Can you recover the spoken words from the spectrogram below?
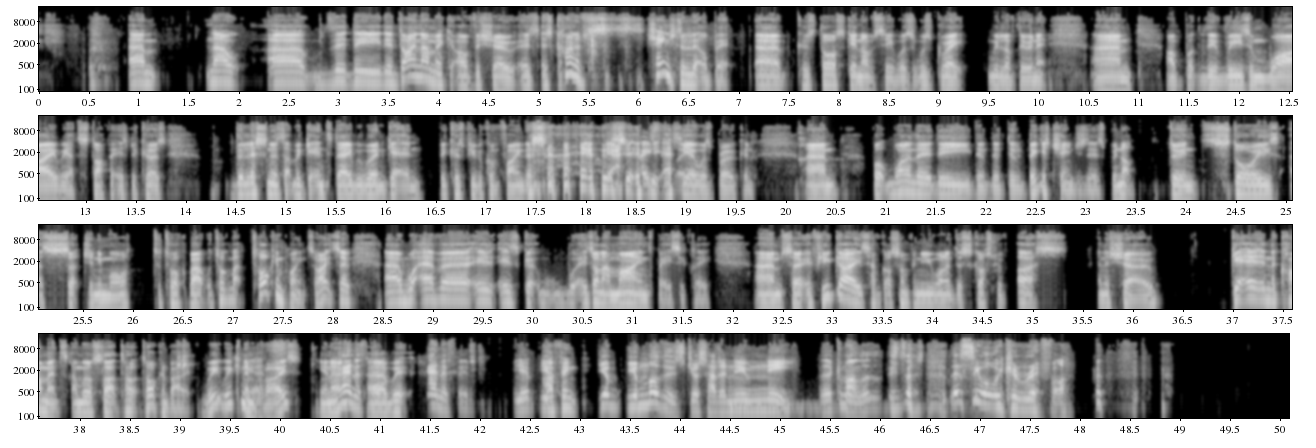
Um, now, uh, the, the the dynamic of the show is is kind of s- changed a little bit because Thorskin obviously was was great. We love doing it. Um, uh, but the reason why we had to stop it is because the listeners that we're getting today we weren't getting because people couldn't find us. was, Yeah, the. SEO was broken. Um, but one of the the, the the biggest changes is we're not doing stories as such anymore to talk about. We're talking about talking points, right? So uh, whatever is is, is on our minds, basically. Um, so if you guys have got something you want to discuss with us in the show, get it in the comments and we'll start ta- talking about it. We we can Yes. improvise, you know. Anything. Uh, we, Anything. You, I think your your mother's just had a new knee. Uh, Come on, let's, let's see what we can riff on.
